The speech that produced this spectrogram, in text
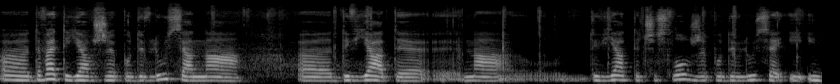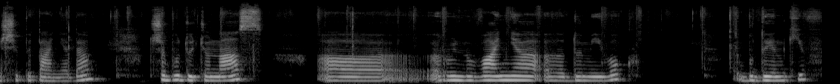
Е, Давайте я вже подивлюся на 9, на 9 число, вже подивлюся і інші питання. Да? Чи будуть у нас е, руйнування е, домівок, будинків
